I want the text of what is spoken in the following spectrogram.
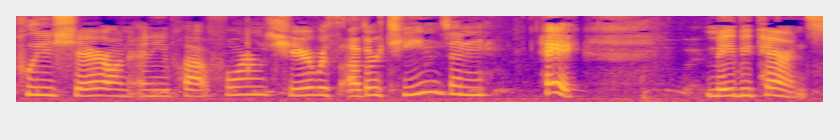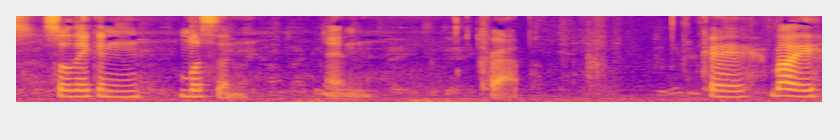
please share on any platforms, share with other teens, and hey, maybe parents so they can listen and crap. Okay, bye.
